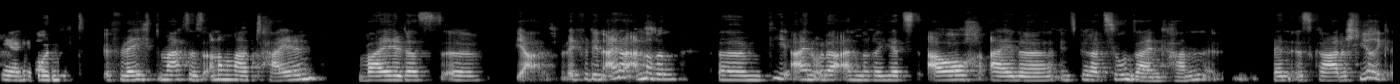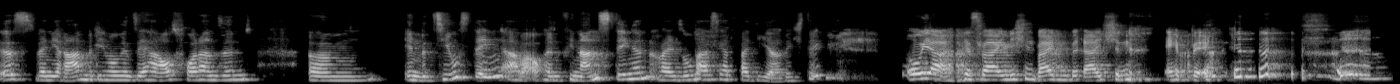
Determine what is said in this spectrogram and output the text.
Ja, genau. Und vielleicht magst du es auch nochmal teilen, weil das äh, ja vielleicht für den einen oder anderen, ähm, die ein oder andere jetzt auch eine Inspiration sein kann, wenn es gerade schwierig ist, wenn die Rahmenbedingungen sehr herausfordernd sind, ähm, in Beziehungsdingen, aber auch in Finanzdingen, weil so war es ja bei dir, richtig? Oh ja, es war eigentlich in beiden Bereichen Ebbe.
